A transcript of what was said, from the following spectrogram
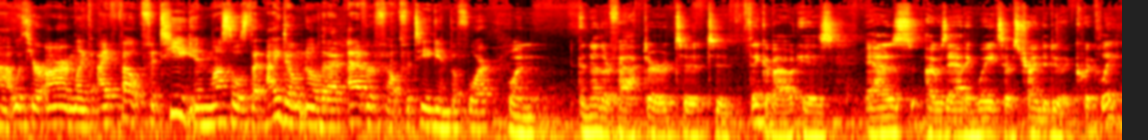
uh, with your arm. Like I felt fatigue in muscles that I don't know that I've ever felt fatigue in before. One another factor to, to think about is as I was adding weights, I was trying to do it quickly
